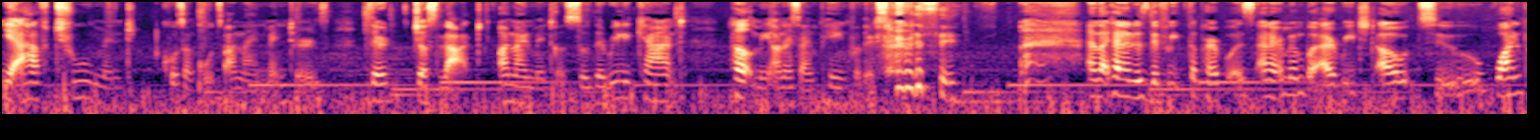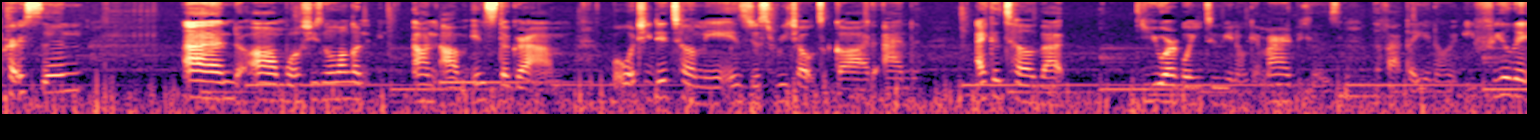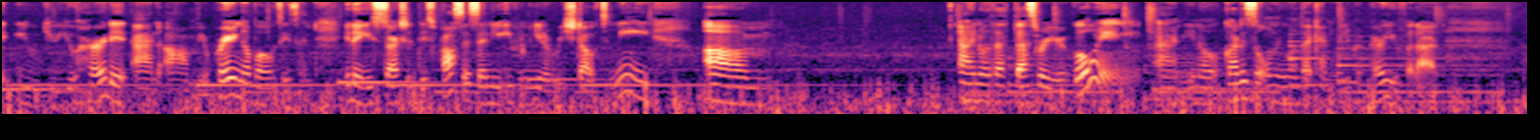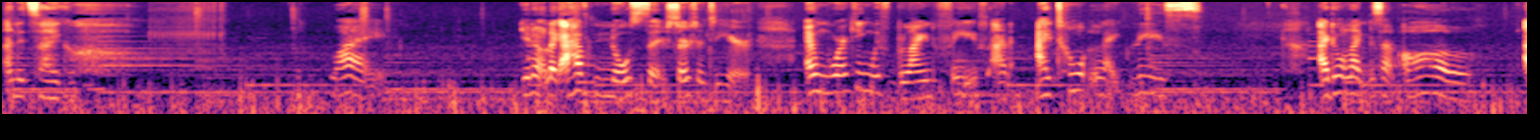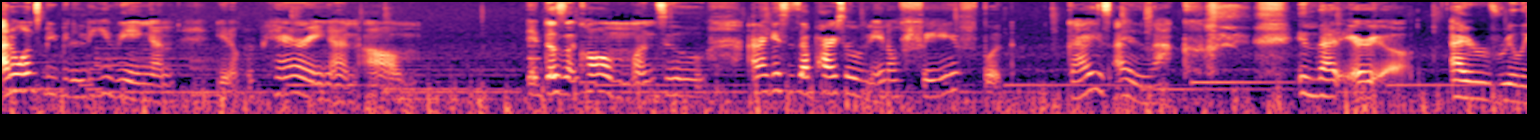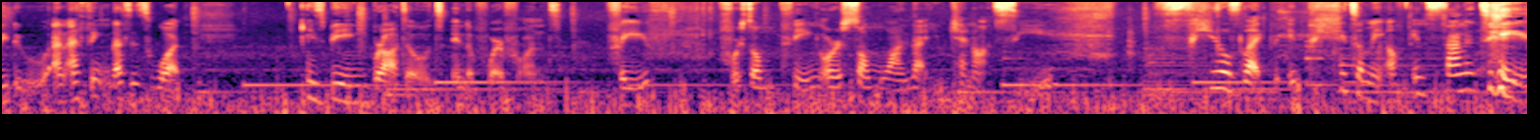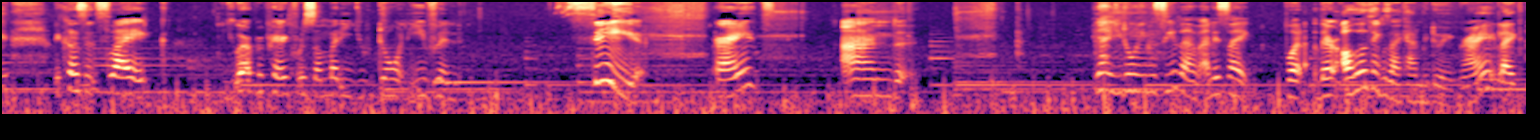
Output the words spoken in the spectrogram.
yeah, I have two ment- quote unquote online mentors. They're just that online mentors, so they really can't help me unless I'm paying for their services. and that kind of just defeats the purpose. And I remember I reached out to one person, and um, well, she's no longer on um, Instagram but what she did tell me is just reach out to God, and I could tell that you are going to, you know, get married because the fact that you know you feel it, you you you heard it, and um, you're praying about it, and you know you started this process, and you even you know reached out to me. Um, I know that that's where you're going, and you know God is the only one that can really prepare you for that. And it's like, why? You know, like I have no certainty here. I'm working with blind faith and I don't like this. I don't like this at all. I don't want to be believing and, you know, preparing and um it doesn't come until and I guess it's a part of, you know, faith, but guys, I lack in that area. I really do. And I think that is what is being brought out in the forefront. Faith for something or someone that you cannot see feels like the epitome of insanity because it's like you are preparing for somebody you don't even see, right? And yeah, you don't even see them, and it's like, but there are other things I can be doing, right? Like,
